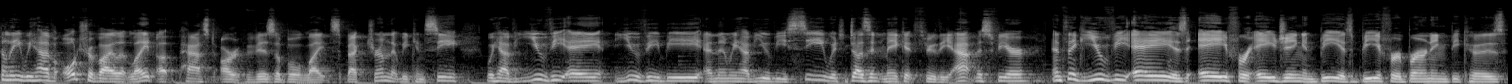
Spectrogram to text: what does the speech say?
Finally, we have ultraviolet light up past our visible light spectrum that we can see. We have UVA, UVB, and then we have UVC, which doesn't make it through the atmosphere. And think UVA is A for aging and B is B for burning because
